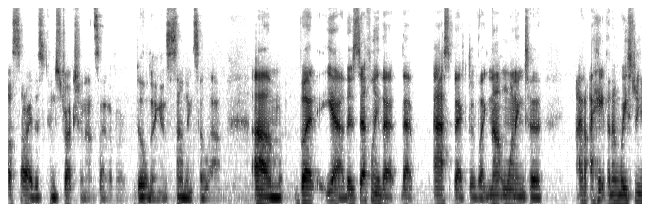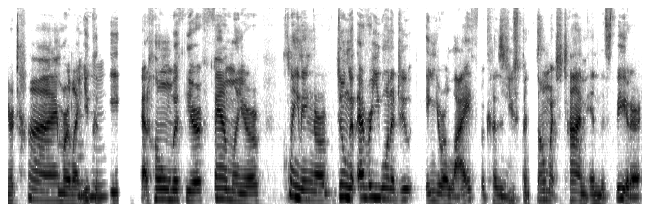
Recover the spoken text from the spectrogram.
Oh, sorry, this construction outside of our building is sounding so loud. Um, but yeah, there's definitely that that aspect of like not wanting to. I, I hate that I'm wasting your time, or like mm-hmm. you could mm-hmm. be at home with your family, or cleaning, or doing whatever you want to do in your life because yeah. you spend so much time in this theater.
